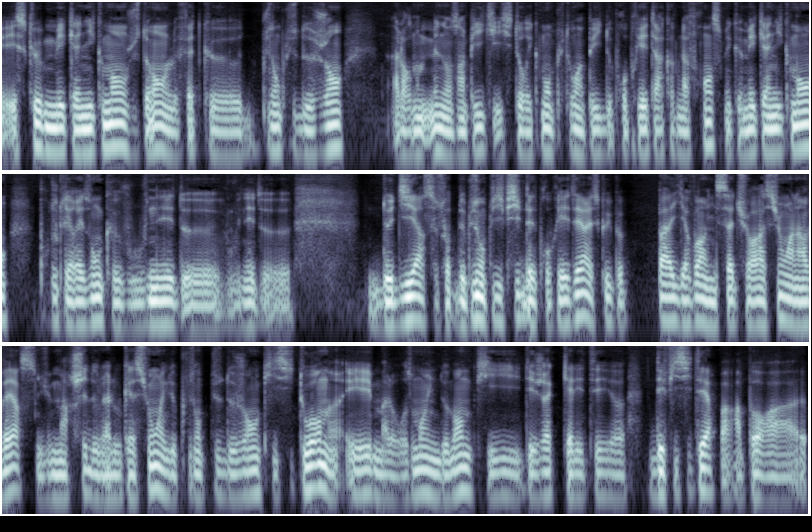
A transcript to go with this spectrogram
Mais est-ce que mécaniquement, justement, le fait que de plus en plus de gens alors même dans un pays qui est historiquement plutôt un pays de propriétaires comme la France, mais que mécaniquement, pour toutes les raisons que vous venez de, vous venez dire, ce soit de plus en plus difficile d'être propriétaire, est-ce qu'il peut pas y avoir une saturation à l'inverse du marché de la location avec de plus en plus de gens qui s'y tournent et malheureusement une demande qui déjà qu'elle était euh, déficitaire par rapport à euh,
